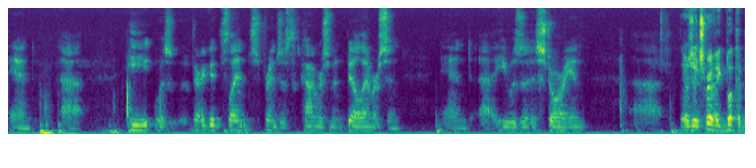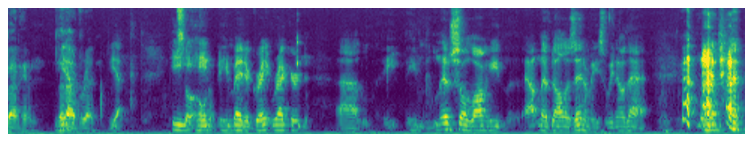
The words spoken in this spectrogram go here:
And uh, he was very good friends, friends with Congressman Bill Emerson and uh, he was a historian. Uh, There's a terrific book about him that Yeah. I've read. he, So- he he made a great record. Uh, he, he lived so long he outlived all his enemies. We know that. and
